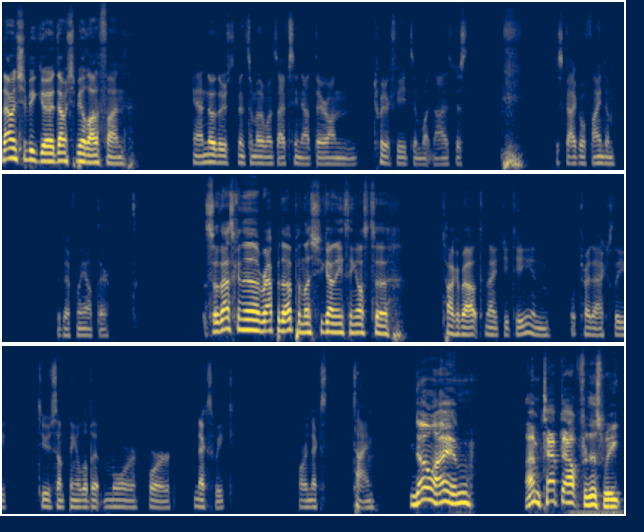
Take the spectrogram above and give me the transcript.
that one should be good. That one should be a lot of fun. And I know there's been some other ones I've seen out there on Twitter feeds and whatnot. It's just, just gotta go find them. They're definitely out there. So that's gonna wrap it up. Unless you got anything else to talk about tonight, GT, and we'll try to actually do something a little bit more for next week or next time. No, I am. I'm tapped out for this week.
